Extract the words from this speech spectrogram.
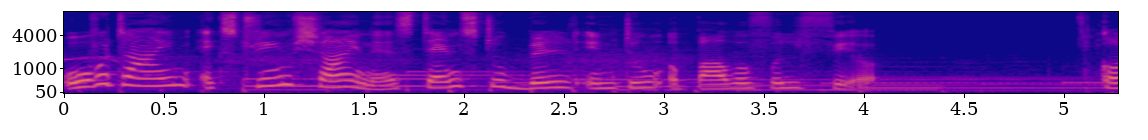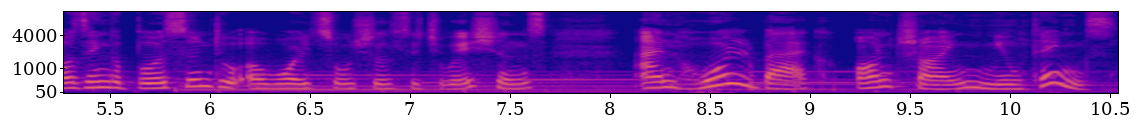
Over time, extreme shyness tends to build into a powerful fear causing a person to avoid social situations and hold back on trying new things.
